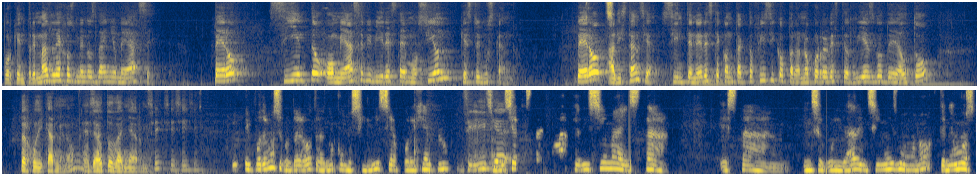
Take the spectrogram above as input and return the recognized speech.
Porque entre más lejos menos daño me hace. Pero siento o me hace vivir esta emoción que estoy buscando. Pero a distancia, sin tener este contacto físico para no correr este riesgo de auto perjudicarme, ¿no? De auto dañarme. Sí, sí, sí, sí. Y, podemos encontrar otras, ¿no? Como Silicia, por ejemplo. Silicia. Silicia está marcadísima esta, esta inseguridad en sí mismo, ¿no? Tenemos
